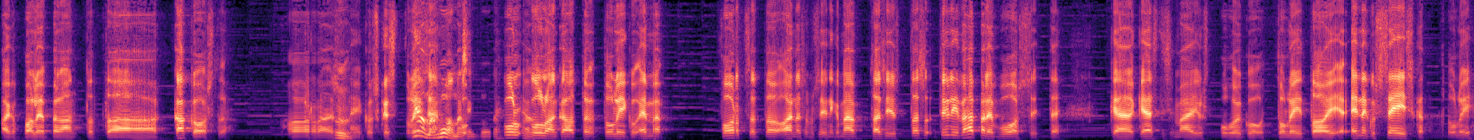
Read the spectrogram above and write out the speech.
aika paljon pelaan tota kakosta Horizonia, Mm. koska se tuli Joo, se mä huomasin muuten. kul, Joo. kullan kautta tuli, kun en mä Forzat on aina semmosia, niin mä taisin just tas, tyyli vähän paljon vuosi sitten kästissä mä just puhuin, kun tuli toi, ennen kuin Seiskat tuli,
